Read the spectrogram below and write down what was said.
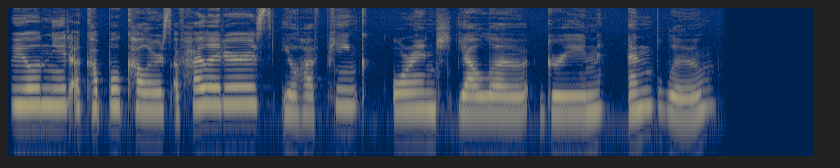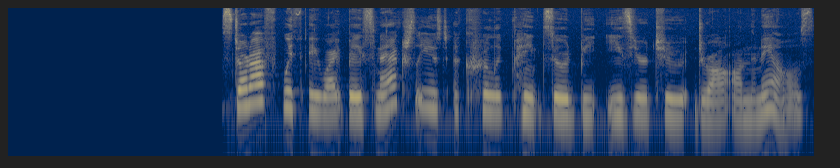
You'll need a couple colors of highlighters. You'll have pink, orange, yellow, green, and blue. Start off with a white base and I actually used acrylic paint so it would be easier to draw on the nails.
